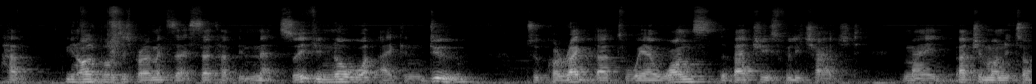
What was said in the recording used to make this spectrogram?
have, you know, all the voltage parameters I set have been met. So if you know what I can do to correct that where once the battery is fully charged, my battery monitor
